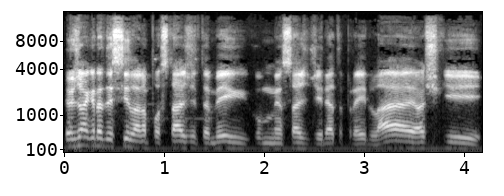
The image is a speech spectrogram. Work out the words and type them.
Eu já agradeci lá na postagem também, como mensagem direta para ele lá. Eu acho que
